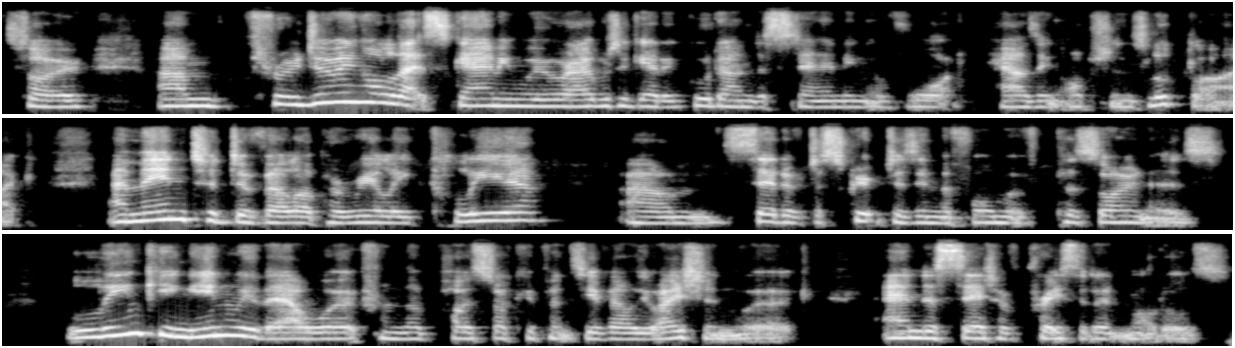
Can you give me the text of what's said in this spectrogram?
So, um, through doing all that scanning, we were able to get a good understanding of what housing options looked like, and then to develop a really clear um, set of descriptors in the form of personas, linking in with our work from the post occupancy evaluation work and a set of precedent models.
